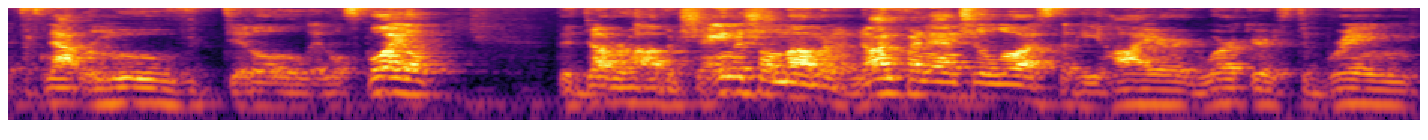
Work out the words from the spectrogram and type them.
If it's not removed, it'll it'll spoil. The davar ha'avad she'ena shalmaman, a non-financial loss that he hired workers to bring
